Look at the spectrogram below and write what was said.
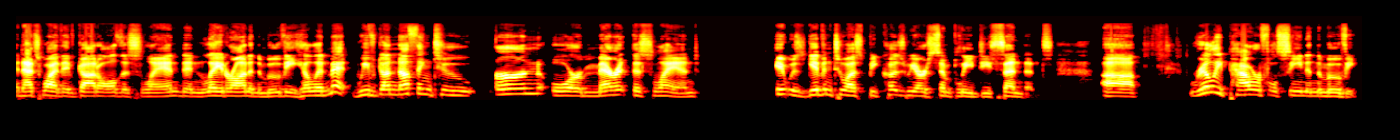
and that's why they've got all this land. And later on in the movie, he'll admit, we've done nothing to earn or merit this land. It was given to us because we are simply descendants. Uh, really powerful scene in the movie.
